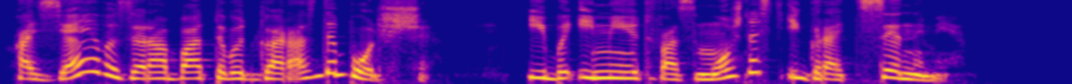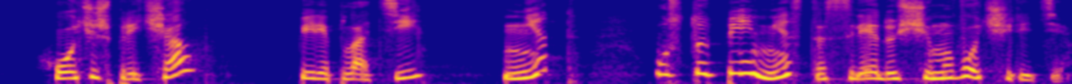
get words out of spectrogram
Хозяева зарабатывают гораздо больше, ибо имеют возможность играть ценами. Хочешь причал? Переплати. Нет? Уступи место следующему в очереди.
